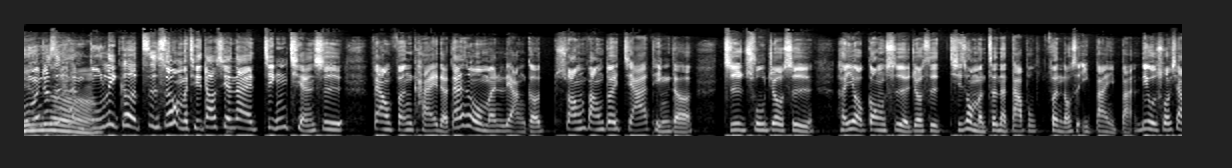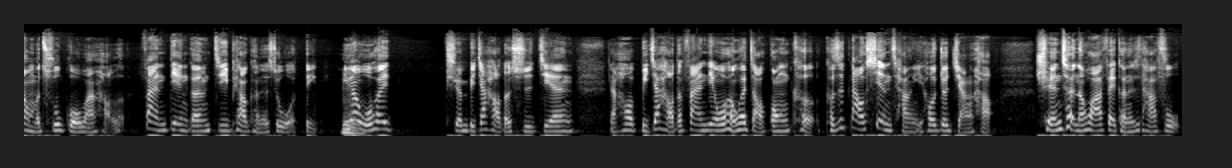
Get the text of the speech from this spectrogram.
我们就是很独立各自，所以我们其实到现在金钱是非常分开的，但是我们两个双方对家庭的支出就是很有共识的，就是其实我们真的大部分都是一半一半。例如说，像我们出国玩好了，饭店跟机票可能是我订，因为我会选比较好的时间，然后比较好的饭店，我很会找功课。可是到现场以后就讲好，全程的花费可能是他付。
